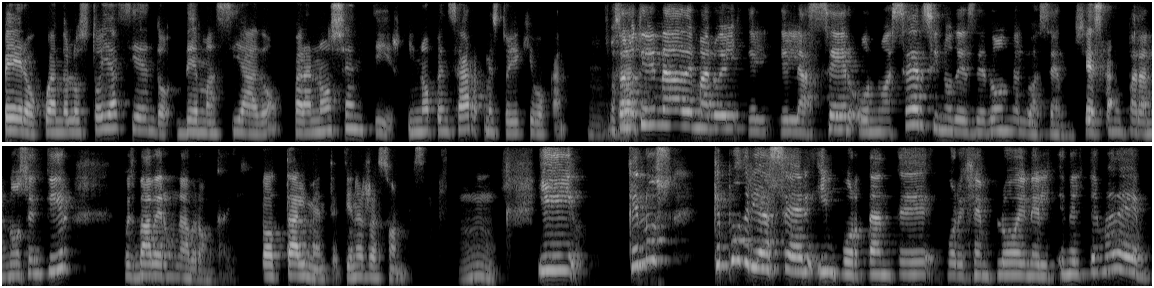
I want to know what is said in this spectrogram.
pero cuando lo estoy haciendo demasiado para no sentir y no pensar, me estoy equivocando. Mm. O sea, no tiene nada de malo el, el, hacer o no hacer, sino desde dónde lo hacemos. es como para no sentir, pues va a haber una bronca ahí. Totalmente, tienes razón. Mm. ¿Y qué nos, qué podría ser importante, por ejemplo, en el, en el tema de,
